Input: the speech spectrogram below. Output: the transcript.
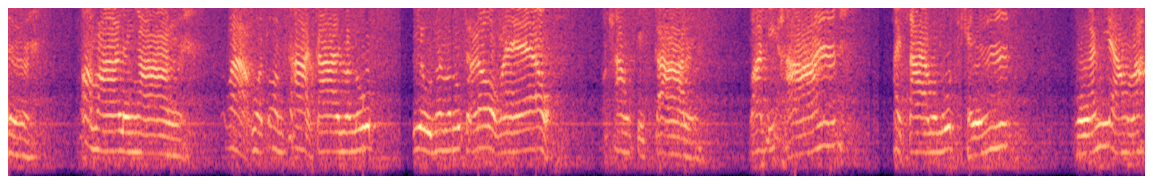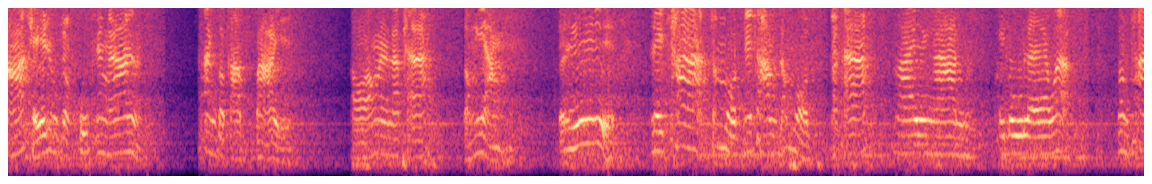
นก็มารายงาน ว่าเมื่อต้นชาติกายมนุษย์อยู่ในมนุษย์โลกแล้วก็ทำกิจการปาฏิหาริย์ให้ตามนุษย์เห็น เหมือนอย่างมหาเถรจากคุกอย่างนั้น ท่านก็กลับไปสองเลยนะคะสองอย่างตอนนี้ในชาติทั้งหมดในธรรมทั้งหมดนะคะรายงานไปดูแลว่าต้องท่า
